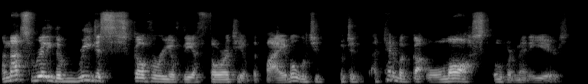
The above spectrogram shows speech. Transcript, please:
And that's really the rediscovery of the authority of the Bible, which which kind of got lost over many years.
